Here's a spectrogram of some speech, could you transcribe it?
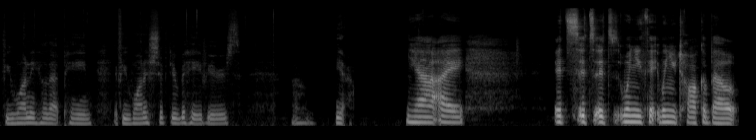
if you want to heal that pain, if you want to shift your behaviors. Um, yeah. Yeah, I it's it's it's when you think when you talk about,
